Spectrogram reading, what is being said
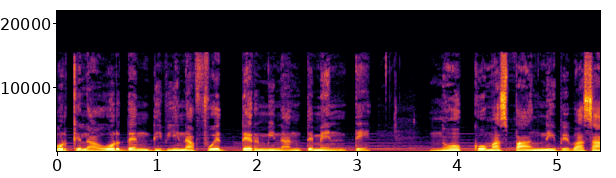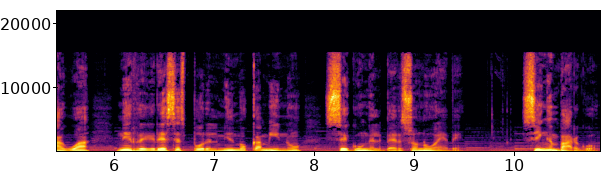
porque la orden divina fue terminantemente. No comas pan ni bebas agua, ni regreses por el mismo camino, según el verso 9. Sin embargo,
